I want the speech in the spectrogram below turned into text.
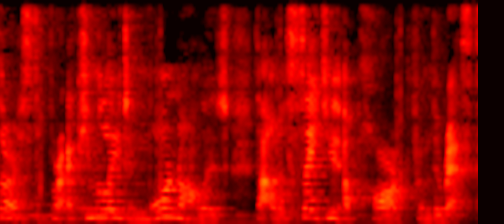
thirst for accumulating more knowledge that will set you apart from the rest.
